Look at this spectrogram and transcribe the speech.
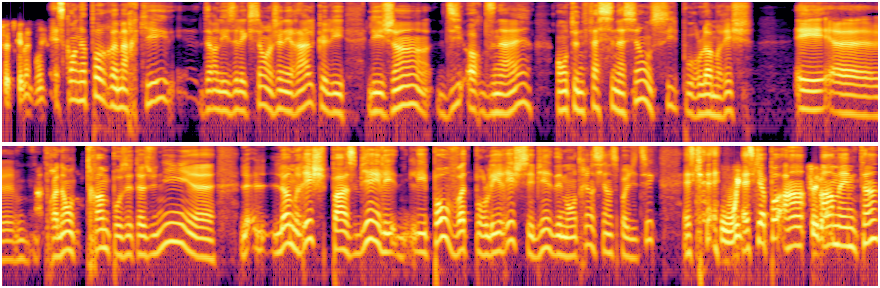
Fitzgibbon, oui. Est-ce qu'on n'a pas remarqué dans les élections en général que les, les gens dits ordinaires ont une fascination aussi pour l'homme riche? Et euh, prenons Trump aux États-Unis, euh, l'homme riche passe bien, les, les, pauvres votent pour les riches, c'est bien démontré en sciences politiques. Est-ce qu'il oui, est n'y a pas en, en, même temps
